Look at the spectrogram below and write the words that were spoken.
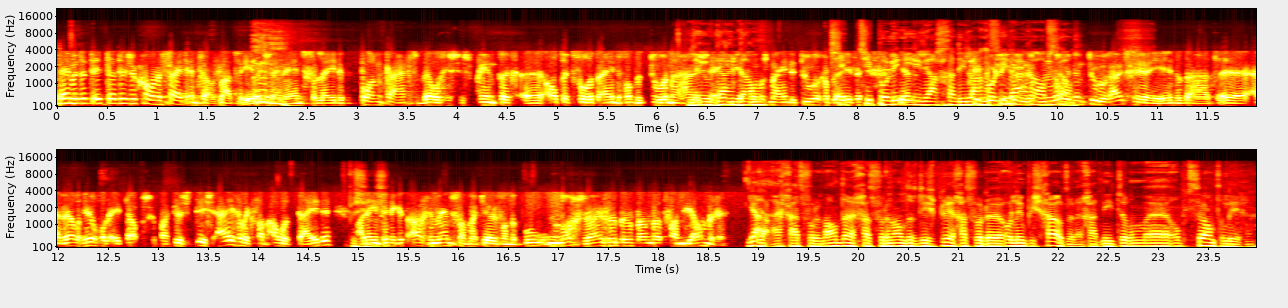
Nee, maar dat, dat is ook gewoon een feit. En trouwens, laten we eerlijk zijn. In het verleden, Plankaart, Belgische sprinter. eh, altijd voor het einde van de Tour naar huis. Duindam. volgens mij in de Tour gebleven. Cipollini, die lag- die lag na vier dagen nog nooit een Tour uitgereden, inderdaad. Eh, en wel heel veel etappes gepakt. Dus het is eigenlijk van alle tijden. Alleen vind ik het argument van Mathieu van der Poel nog zuiverder dan dat van die anderen. Ja, Hij, gaat voor een ander, gaat voor een andere discipline. Hij gaat voor de Olympisch goud. En hij gaat niet om eh, op het strand te liggen.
